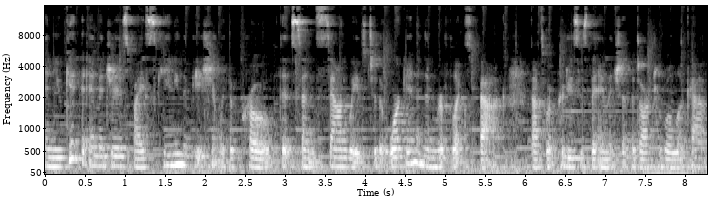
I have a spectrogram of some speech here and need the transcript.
And you get the images by scanning the patient with a probe that sends sound waves to the organ and then reflects back. That's what produces the image that the doctor will look at.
